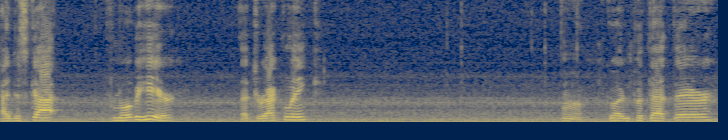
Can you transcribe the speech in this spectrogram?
I just got from over here, that direct link, I'm going to go ahead and put that there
